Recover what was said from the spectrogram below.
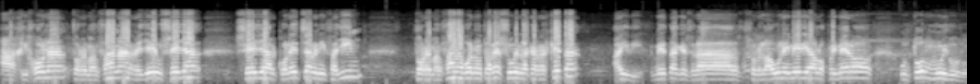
a Gijona, Torremanzana, Relleu, Sella, Sella, Arcolecha, Benifallín, Torremanzana, bueno, otra vez suben la carrasqueta, vi. Meta que será sobre la una y media los primeros, un tour muy duro.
